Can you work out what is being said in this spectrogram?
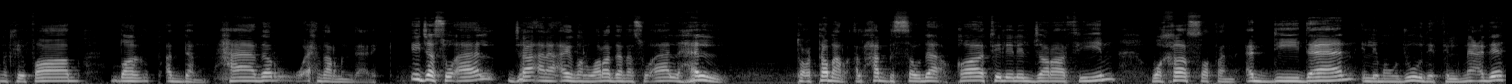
انخفاض ضغط الدم حاذر واحذر من ذلك. إجا سؤال جاءنا أيضا وردنا سؤال هل تعتبر الحب السوداء قاتلة للجراثيم وخاصة الديدان اللي موجودة في المعدة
